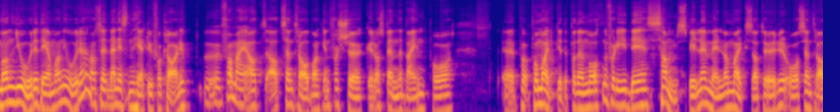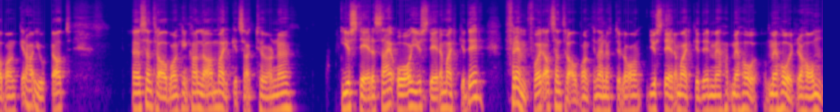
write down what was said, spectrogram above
man gjorde det man gjorde. Altså, det er nesten helt uforklarlig eh, for meg at, at sentralbanken forsøker å spenne bein på på, på, markedet på den måten. Fordi det samspillet mellom markedsaktører og sentralbanker har gjort at eh, sentralbanken kan la markedsaktørene justere seg og justere markeder, fremfor at sentralbanken er nødt til å justere markeder med, med, med hårdere hånd.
